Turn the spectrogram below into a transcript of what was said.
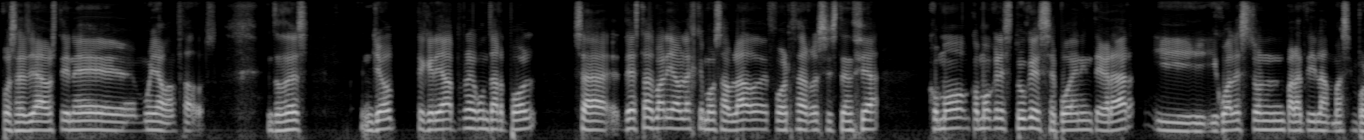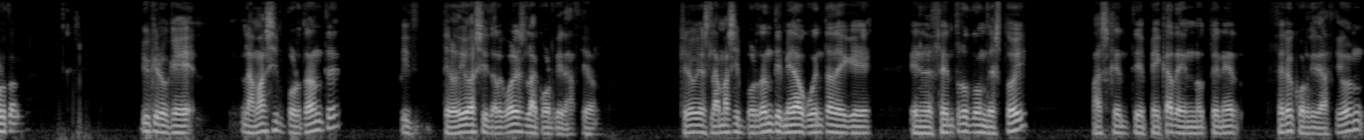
pues él ya los tiene muy avanzados. Entonces, yo te quería preguntar, Paul, o sea, de estas variables que hemos hablado, de fuerza, resistencia, ¿cómo, cómo crees tú que se pueden integrar y, y cuáles son para ti las más importantes? Yo creo que la más importante, y te lo digo así tal cual, es la coordinación. Creo que es la más importante y me he dado cuenta de que en el centro donde estoy, más gente peca de no tener cero coordinación,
